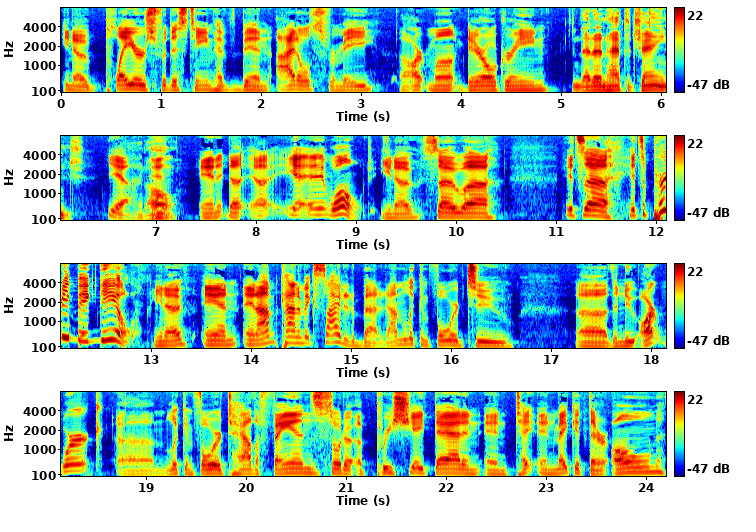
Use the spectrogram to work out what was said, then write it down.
you know players for this team have been idols for me? Uh, Art Monk, Darrell Green, And that doesn't have to change. yeah, At all. And, it does, uh, yeah, and it won't, you know. So, uh, it's a it's a pretty big deal, you know, and and I'm kind of excited about it. I'm looking forward to uh, the new artwork. Um, looking forward to how the fans sort of appreciate that and and ta- and make it their own.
